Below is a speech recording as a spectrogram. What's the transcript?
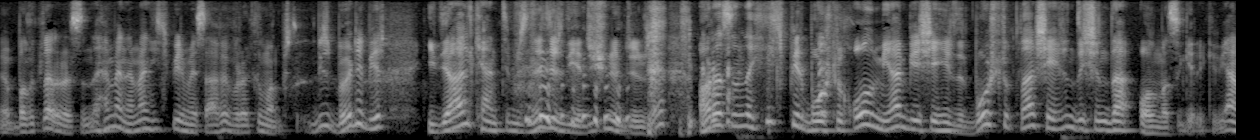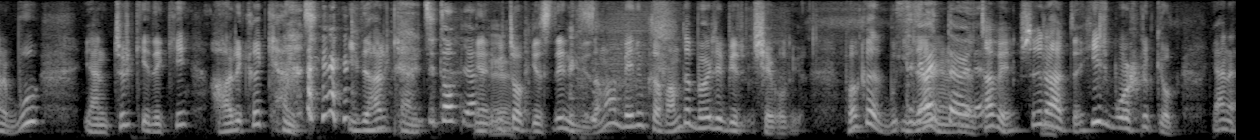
e, balıklar arasında hemen hemen hiçbir mesafe bırakılmamıştır. Biz böyle bir ideal kentimiz nedir diye düşünüldüğümüzde arasında hiçbir boşluk olmayan bir şehirdir. Boşluklar şehrin dışında olması gerekir. Yani bu yani Türkiye'deki harika kent, ideal kent. Ütopya. Yani Evet. ütopyası denildiği zaman benim kafamda böyle bir şey oluyor. Fakat bu Silüet ideal de öyle. Tabii silüette hiç boşluk yok. Yani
